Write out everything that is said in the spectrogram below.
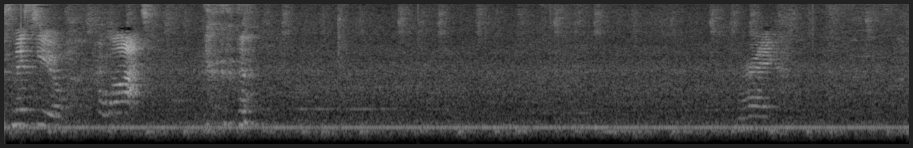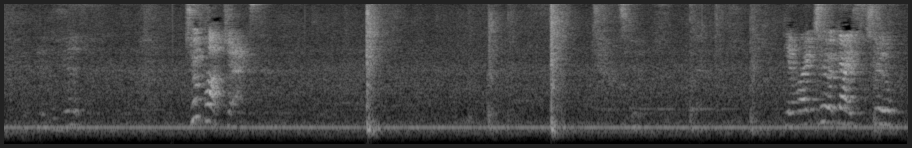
your O2s miss you a lot. All right. Good. Two pop jacks. Get right to it, guys. Two,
